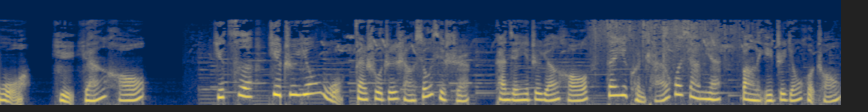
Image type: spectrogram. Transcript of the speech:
鹉与猿猴。一次，一只鹦鹉在树枝上休息时，看见一只猿猴在一捆柴火下面放了一只萤火虫。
